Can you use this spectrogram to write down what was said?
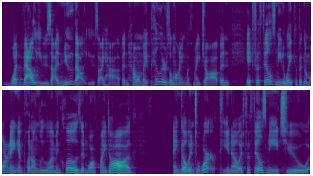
what values I new values I have and how my pillars align with my job. And it fulfills me to wake up in the morning and put on Lululemon clothes and walk my dog and go into work. You know, it fulfills me to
